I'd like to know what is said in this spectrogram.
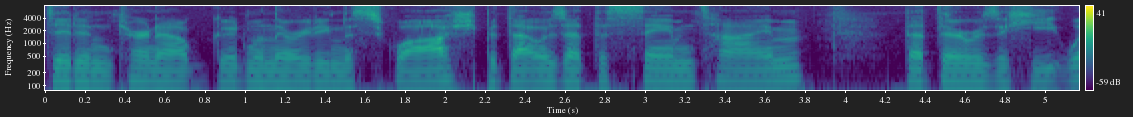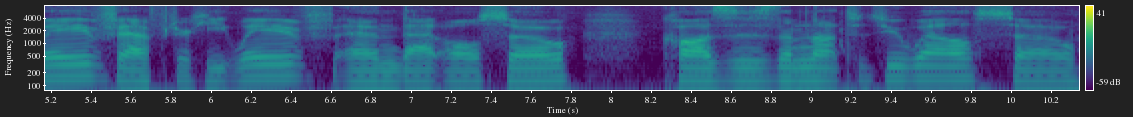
didn't turn out good when they were eating the squash, but that was at the same time that there was a heat wave after heat wave, and that also causes them not to do well. So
